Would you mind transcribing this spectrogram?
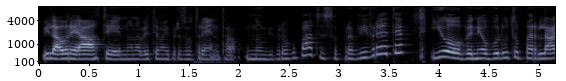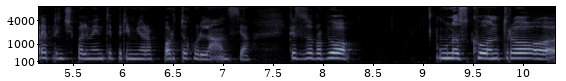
vi laureate e non avete mai preso 30, non vi preoccupate, sopravvivrete. Io ve ne ho voluto parlare principalmente per il mio rapporto con l'ansia, che è stato proprio uno scontro,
